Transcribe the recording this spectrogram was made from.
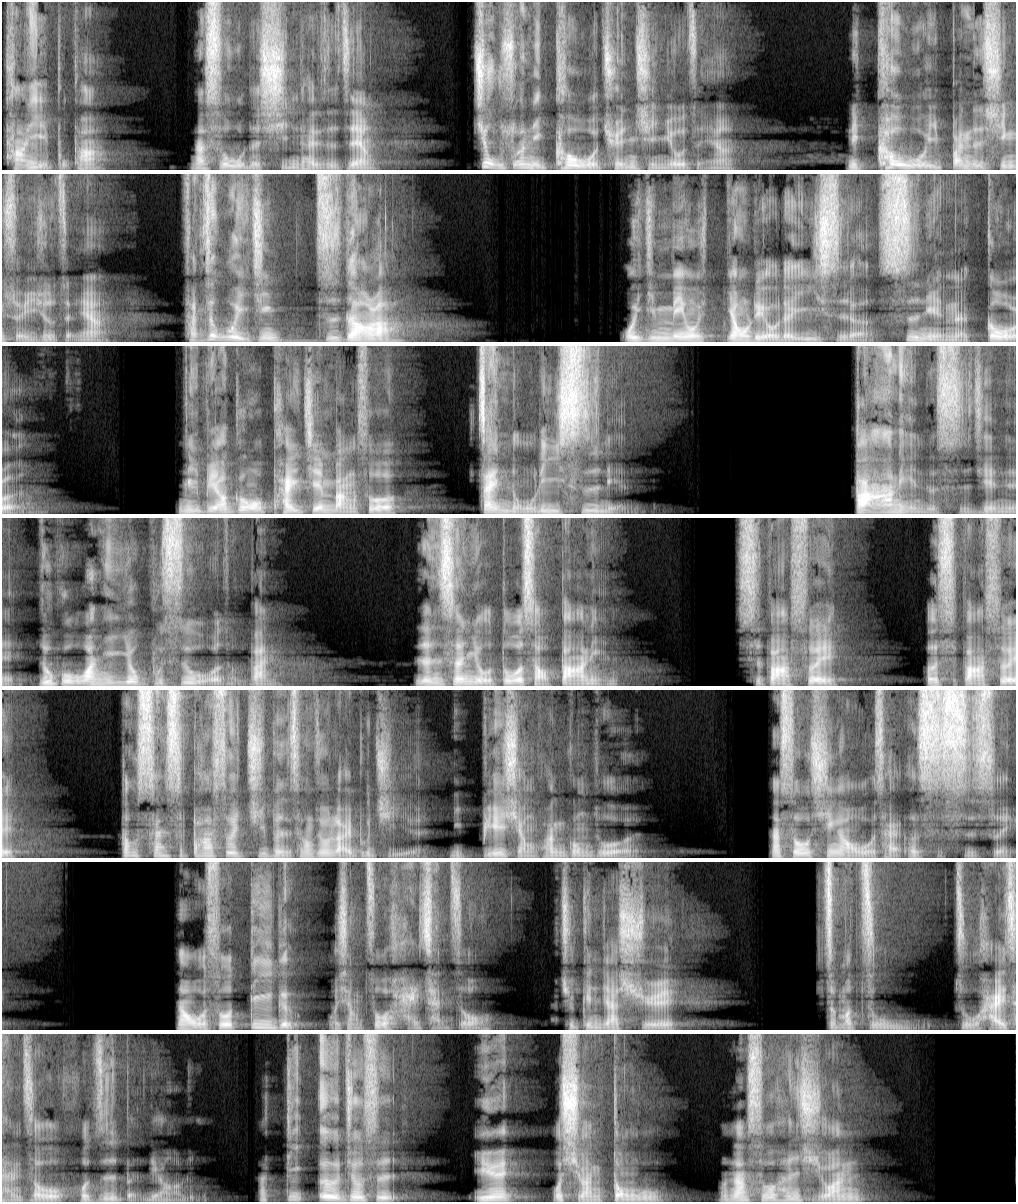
他也不怕。那时候我的心态是这样，就算你扣我全勤又怎样？你扣我一半的薪水又怎样？反正我已经知道了，我已经没有要留的意思了。四年了，够了。你不要跟我拍肩膀说再努力四年、八年的时间内，如果万一又不是我怎么办？人生有多少八年？十八岁、二十八岁到三十八岁，基本上就来不及了。你别想换工作了。那时候幸好我才二十四岁。那我说第一个，我想做海产粥，去跟人家学怎么煮。煮海产粥或日本料理。那第二就是，因为我喜欢动物，我那时候很喜欢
